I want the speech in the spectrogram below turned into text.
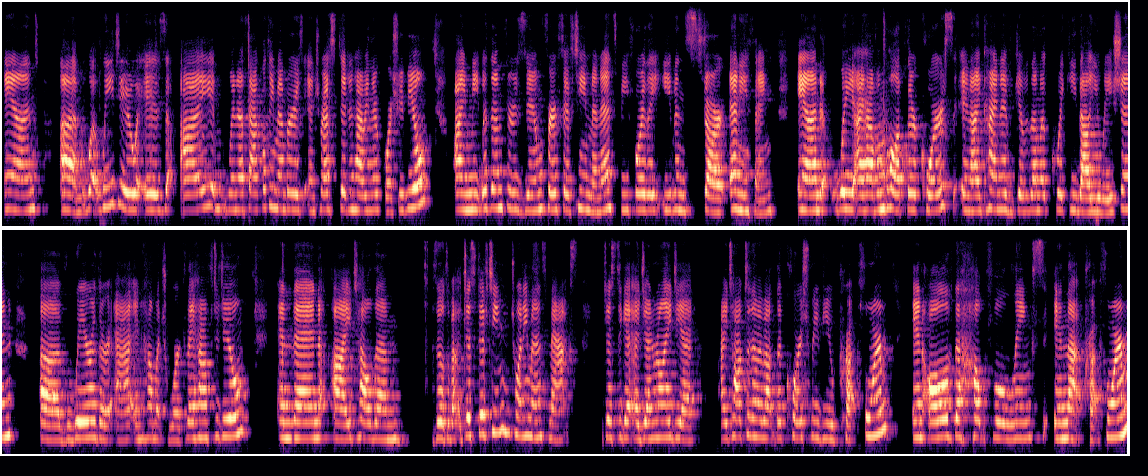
And um, what we do is I, when a faculty member is interested in having their course review, I meet with them through Zoom for 15 minutes before they even start anything. And we, I have them pull up their course and I kind of give them a quick evaluation of where they're at and how much work they have to do. And then I tell them, so it's about just 15, 20 minutes max, just to get a general idea. I talk to them about the course review prep form and all of the helpful links in that prep form.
